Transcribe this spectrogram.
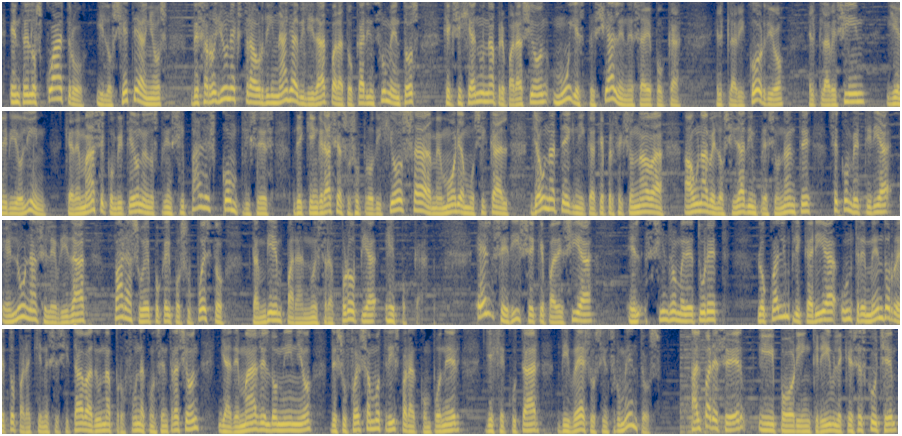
Entre los cuatro y los siete años desarrolló una extraordinaria habilidad para tocar instrumentos que exigían una preparación muy especial en esa época. El clavicordio, el clavecín y el violín, que además se convirtieron en los principales cómplices de quien gracias a su prodigiosa memoria musical, ya una técnica que perfeccionaba a una velocidad impresionante, se convertiría en una celebridad para su época y por supuesto también para nuestra propia época. Él se dice que padecía el síndrome de Tourette, lo cual implicaría un tremendo reto para quien necesitaba de una profunda concentración y además del dominio de su fuerza motriz para componer y ejecutar diversos instrumentos. Al parecer, y por increíble que se escuche,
